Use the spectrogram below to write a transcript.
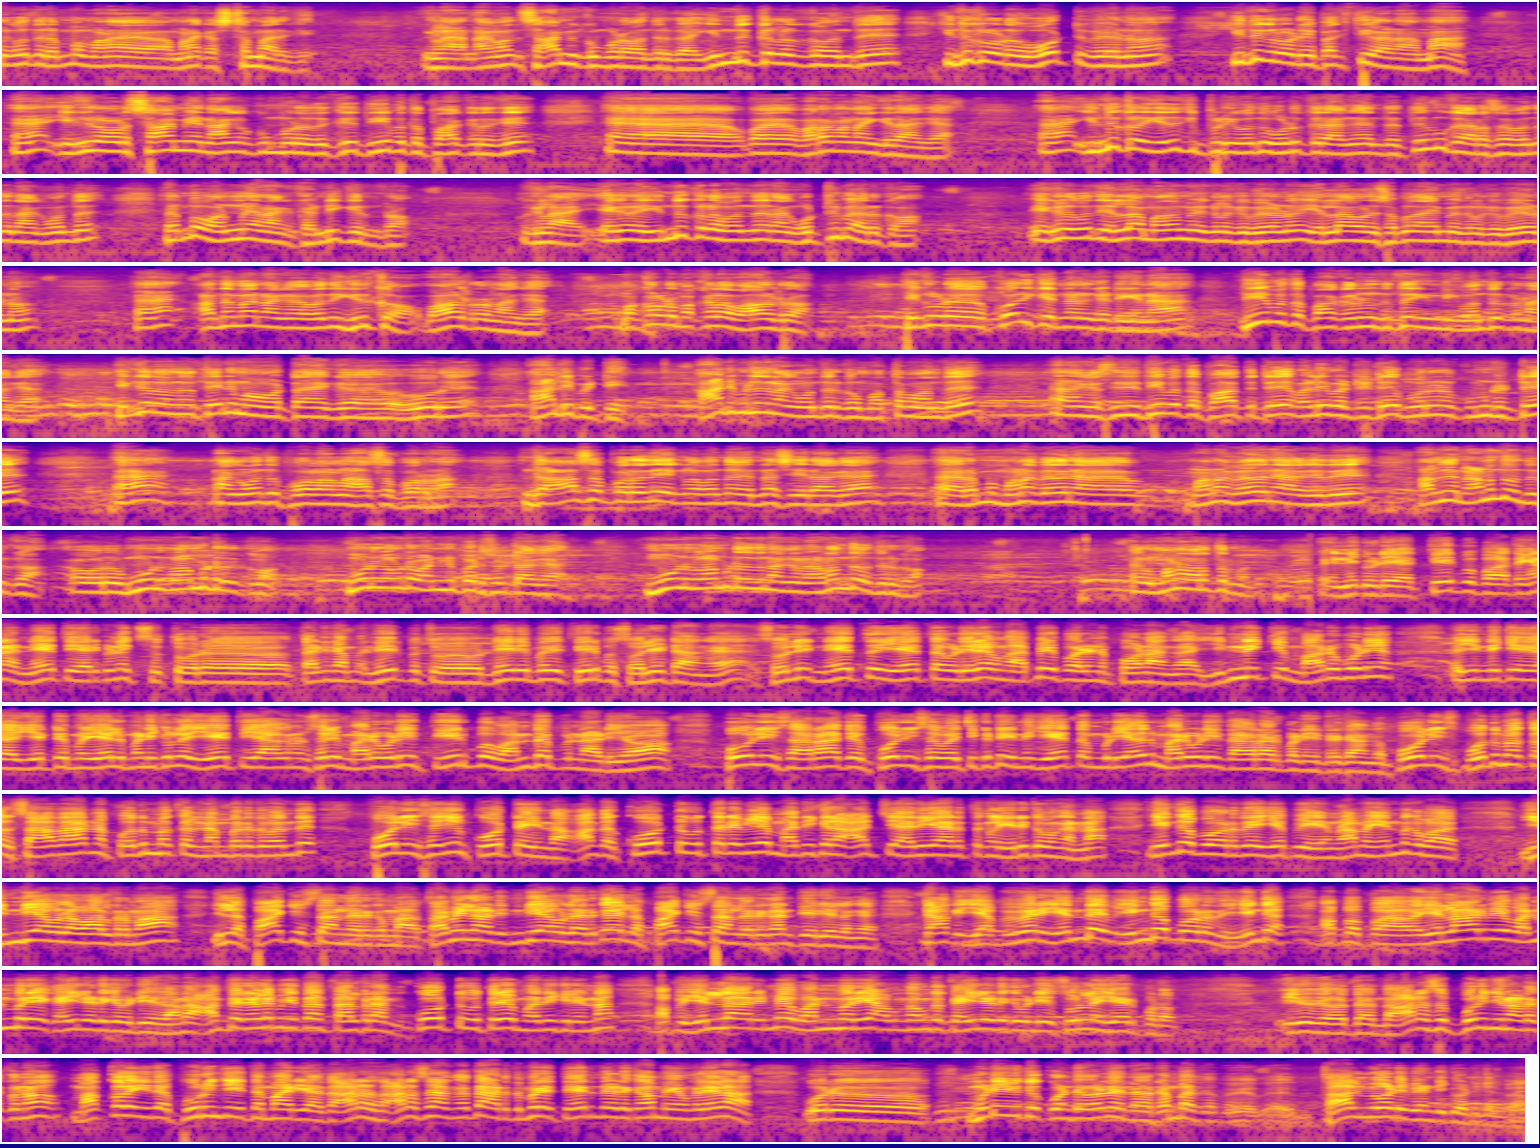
எங்களுக்கு வந்து ரொம்ப மன மன கஷ்டமாக இருக்குதுங்களா நாங்கள் வந்து சாமி கும்பிட வந்திருக்கோம். இந்துக்களுக்கு வந்து இந்துக்களோட ஓட்டு வேணும். இந்துக்களுடைய பக்தி வேணாமா? எங்களோட சாமியை நாங்கள் கும்பிட்றதுக்கு தீபத்தை பார்க்குறதுக்கு வர வேணாங்கிறாங்க. இந்துக்களை எதுக்கு இப்படி வந்து ஒடுக்குறாங்க? இந்த திமுக அரசை வந்து நாங்கள் வந்து ரொம்ப வன்மையாக நாங்கள் கண்டிக்கின்றோம். ஓகேங்களா? எங்களை இந்துக்களை வந்து நாங்கள் ஒற்றுமையாக இருக்கோம். எங்களுக்கு வந்து எல்லா மதமும் எங்களுக்கு வேணும். எல்லா ஒரு சமுதாயமும் எங்களுக்கு வேணும். அந்த மாதிரி நாங்கள் வந்து இருக்கோம். வாழ்கிறோம் நாங்கள் மக்களோட மக்களாக வாழ்கிறோம் எங்களோட கோரிக்கை என்னன்னு கேட்டிங்கன்னா தீபத்தை பார்க்கணுன்னு தான் இன்றைக்கி வந்திருக்கோம் நாங்கள் எங்கேருந்து வந்து தேனி மாவட்டம் எங்கள் ஊர் ஆண்டிப்பட்டி. ஆண்டிப்பட்டி நாங்கள் வந்திருக்கோம். மொத்தமாக வந்து நாங்கள் இந்த தீபத்தை பார்த்துட்டு வழிபட்டுட்டு முருகனை கும்பிட்டுட்டு நாங்கள் வந்து போகலான்னு ஆசைப்பட்றோம். இந்த ஆசைப்படுறது எங்களை வந்து என்ன செய்கிறாங்க ரொம்ப மனவேதனை மனவேதனை ஆகுது. அங்கே நடந்து வந்திருக்கோம். ஒரு மூணு கிலோமீட்டர் இருக்கும். மூணு கிலோமீட்டர் வண்டி நிப்பாட்டி சொல்லிட்டாங்க. மூணு கிலோமீட்டர் வந்து நாங்கள் நடந்து வந்திருக்கோம். எங்கள் மன வருத்தம் இன்னைக்குடைய தீர்ப்பு பார்த்தீங்கன்னா நேற்று ஏற்கனவே சுத்த ஒரு தனிநபர் நீர்ப்பு சொ- நீதிபதி தீர்ப்பு சொல்லிட்டாங்க. சொல்லி நேற்று ஏற்ற வழியில் அவங்க அப்பீல் போகிறேன்னு போனாங்க. இன்னைக்கு மறுபடியும் இன்னைக்கு எட்டு மணி ஏழு மணிக்குள்ளே ஏற்றி ஆகணும்னு சொல்லி மறுபடியும் தீர்ப்பு வந்த பின்னாடியும் போலீஸ் அராஜ போலீஸை வச்சுக்கிட்டு இன்னைக்கு ஏற்ற முடியாதுன்னு மறுபடியும் தகராறு பண்ணிட்டு இருக்காங்க. போலீஸ் பொதுமக்கள் சாதாரண பொதுமக்கள் நம்புறது வந்து போலீஸையும் கோர்ட்டையும் தான். அந்த கோர்ட்டு உத்தரவையே மதிக்கிற ஆட்சி அதிகாரத்துகள் இருக்கவங்கன்னா எங்கே போகிறது எப்போ நம்ம எந்த இந்தியாவில் வாழ்கிறோமா இல்லை பாகிஸ்தானில் இருக்கோமா? தமிழ்நாடு இந்தியாவில் இருக்கா? இல்லை பாகிஸ்தானில் இருக்கான்னு தெரியலங்க. நாங்கள் எப்போ வேறு எந்த எங்கே போகிறது எங்கே அப்போ எல்லாருமே வன்முறையை கையில் எடுக்க வேண்டியதானா அந்த நிலைமைக்கு தான் தள்ளுறாங்க. கோர்ட்டு உத்தரவே மதிக்கலைன்னா அப்போ எல்லாருமே வன்முறையை அவங்கவுங்க கையில் எடுக்க வேண்டிய சூழ்நிலை ஏற்படும். இது அந்த- அரசு புரிஞ்சு நடக்கணும். மக்களும் இதை புரிஞ்சு இந்த மாதிரி அது அரசு அரசாங்கத்தை அடுத்த முறை தேர்ந்தெடுக்காமல் இவங்களெல்லாம் ஒரு முடிவுக்கு கொண்டு வரணும் ரொம்ப தாழ்மையோடு வேண்டிக் கொள்கிறேன்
